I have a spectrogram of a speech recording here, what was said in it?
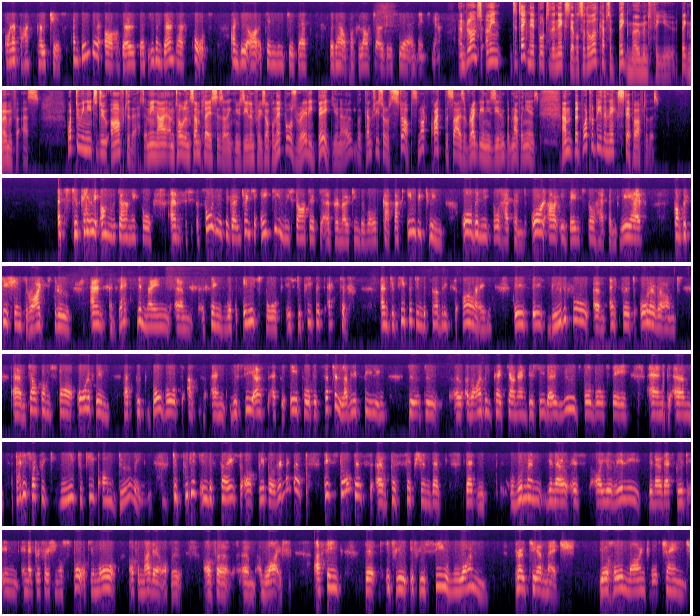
qualified coaches. And then there are those that even don't have courts, and we are attending to that with the help of Lotto this year and next year. And Blanche, I mean, to take netball to the next level, so the World Cup's a big moment for you, big moment for us. What do we need to do after that? I mean, I, am told in some places, I think New Zealand, for example, netball's really big, you know. The country sort of stops. Not quite the size of rugby in New Zealand, but nothing is. Um, but what would be the next step after this? It's to carry on with our netball. Um, four years ago, in 2018, we started uh, promoting the World Cup, but in between, all the netball happened. All our events still happened. We have competitions right through. And that's the main um, thing with any sport is to keep it active and to keep it in the public's eye. There's, there's beautiful um, efforts all around. Um, Telkom SPAR, all of them have put billboards up, and you see us at the airport. It's such a lovely feeling to to arrive in Cape Town and you see those huge billboards there. And um, that is what we need to keep on doing, to put it in the face of people. Remember, there's still this uh, perception that that women, you know, is are you really, you know, that good in in a professional sport? You're more of a mother, of a of a, um, a wife. I think that if you if you see one Protea match, your whole mind will change.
